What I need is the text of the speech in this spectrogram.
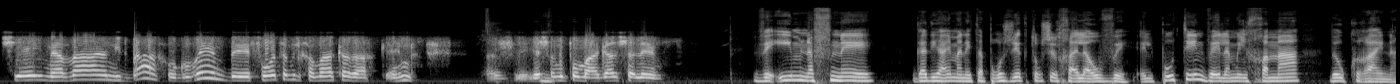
שמהווה נדבך או גורם בפרוץ המלחמה הקרה, כן? אז יש לנו פה מעגל שלם. ואם נפנה, גדי היימן, את הפרוז'קטור שלך אל ההווה, אל פוטין ואל המלחמה באוקראינה,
